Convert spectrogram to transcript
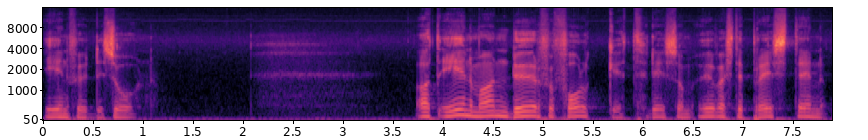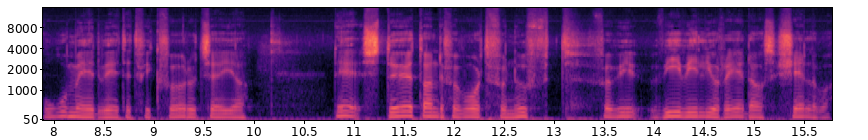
enfödde son. Att en man dör för folket, det som överste prästen omedvetet fick förutsäga, det är stötande för vårt förnuft, för vi, vi vill ju reda oss själva.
